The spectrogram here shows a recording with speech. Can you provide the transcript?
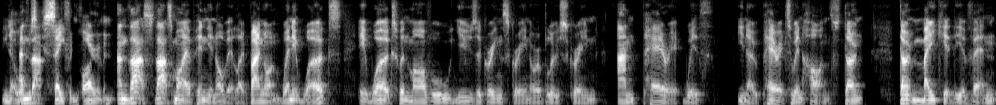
you know obviously that- safe environment. and that's that's my opinion of it like bang on when it works it works when marvel use a green screen or a blue screen and pair it with you know pair it to enhance don't don't make it the event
